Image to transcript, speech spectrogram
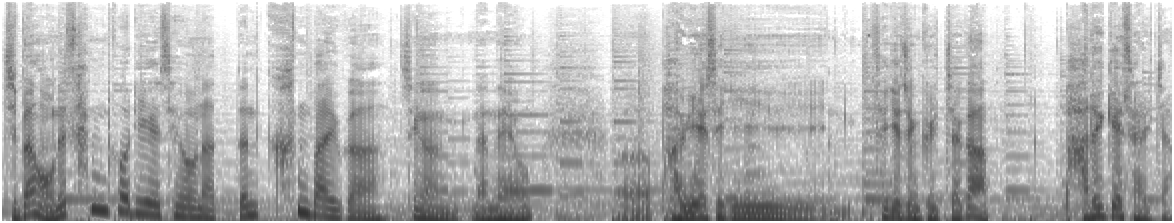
지방 어느 삼거리에 세워놨던 큰 바위가 생각나네요. 어, 바위에 새긴, 새겨진 글자가 바르게 살자,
